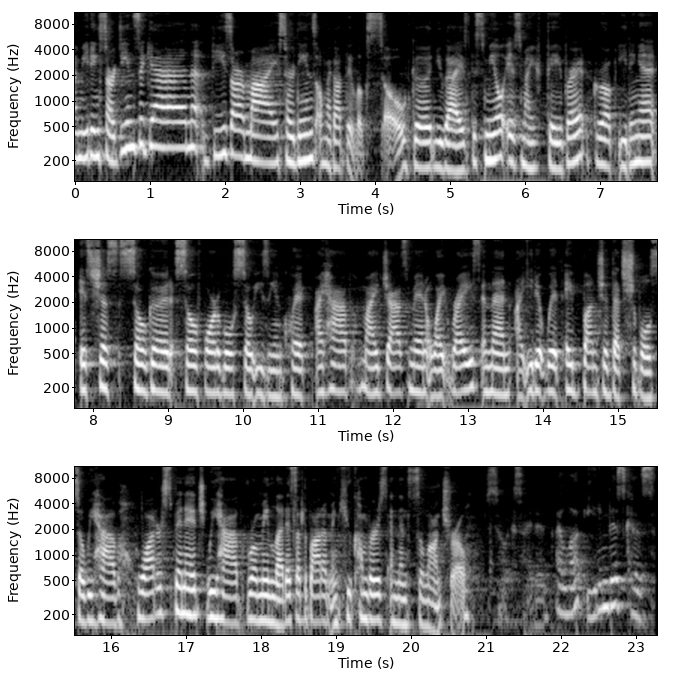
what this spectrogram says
I'm eating sardines again. These are my sardines. Oh my god, they look so good, you guys. This meal is my favorite. Grew up eating it. It's just so good, so affordable, so easy and quick. I have my jasmine white rice and then I eat it with a bunch of vegetables. So we have water spinach, we have romaine lettuce at the bottom and cucumbers and then cilantro. So excited. I love eating this because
